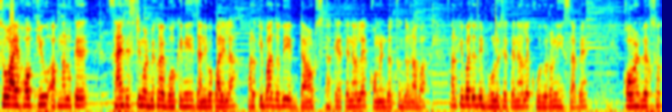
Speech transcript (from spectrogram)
চ' আই হোপ ইউ আপোনালোকে ছায়েন্স ষ্ট্ৰীমৰ বিষয়ে বহুখিনি জানিব পাৰিলা। আৰু কিবা যদি ডাউটছ থাকে তেনেহ'লে কমেণ্ট বক্সত জনাবা। আৰু কিবা যদি ভুল হৈছে তেনেহ'লে শুধৰণি হিচাপে কমেণ্ট বক্সত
